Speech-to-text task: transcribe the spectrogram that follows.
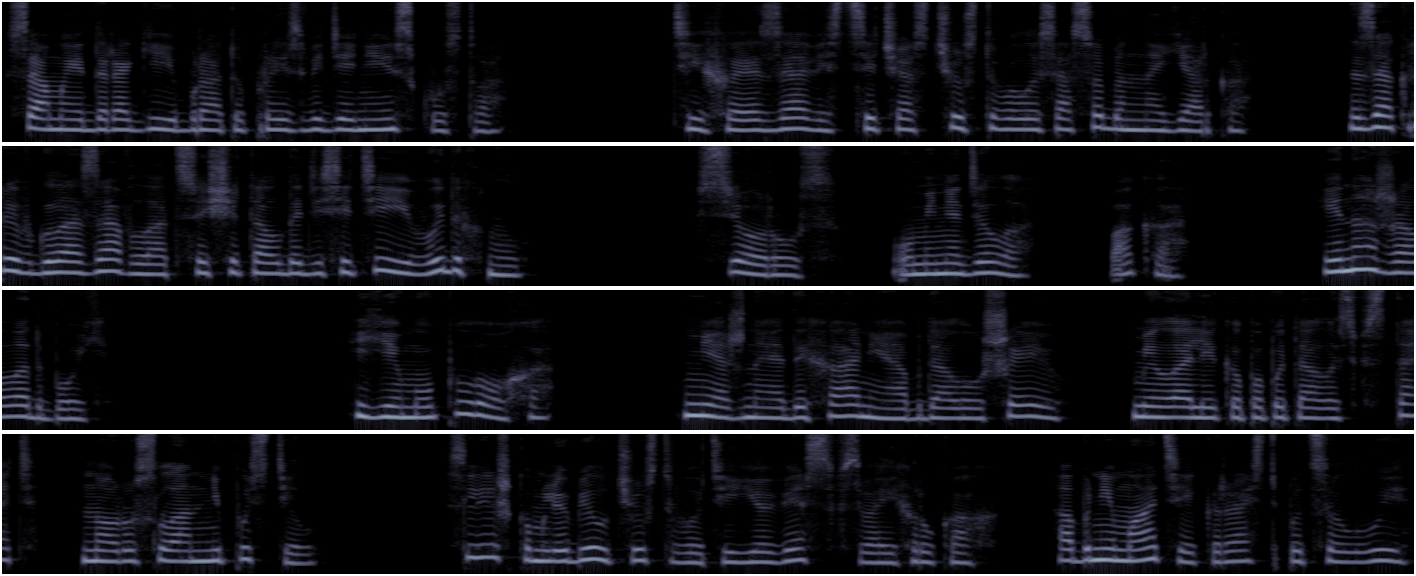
самые дорогие брату произведения искусства. Тихая зависть сейчас чувствовалась особенно ярко. Закрыв глаза, Влад сосчитал до десяти и выдохнул. Все, Рус, у меня дела. Пока». И нажал отбой. Ему плохо. Нежное дыхание обдало шею. Милолика попыталась встать, но Руслан не пустил. Слишком любил чувствовать ее вес в своих руках, обнимать и красть поцелуи,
